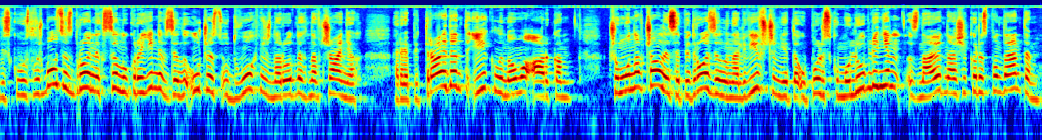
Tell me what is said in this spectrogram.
Військовослужбовці Збройних сил України взяли участь у двох міжнародних навчаннях – «Репід Трайдент» і «Клинова арка». Чому навчалися підрозділи на Львівщині та у польському Любліні, знають наші кореспонденти.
